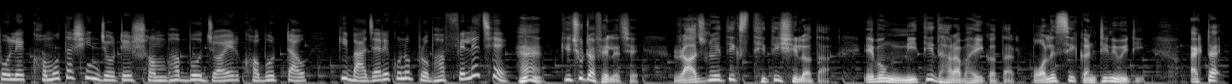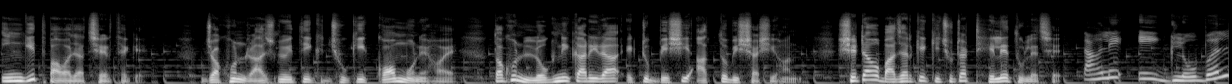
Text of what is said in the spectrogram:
পোলে ক্ষমতাসীন জোটের সম্ভাব্য জয়ের খবরটাও কি বাজারে কোনো প্রভাব ফেলেছে? হ্যাঁ কিছুটা ফেলেছে। রাজনৈতিক স্থিতিশীলতা এবং নীতি ধারাবাহিকতার পলিসি কন্টিনিউইটি একটা ইঙ্গিত পাওয়া যাচ্ছে এর থেকে। যখন রাজনৈতিক ঝুঁকি কম মনে হয় তখন লগ্নিকারীরা একটু বেশি আত্মবিশ্বাসী হন। সেটাও বাজারকে কিছুটা ঠেলে তুলেছে। তাহলে এই গ্লোবাল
